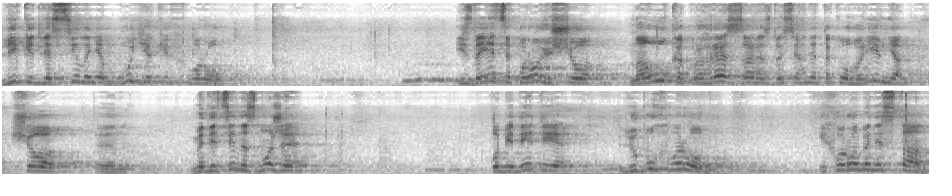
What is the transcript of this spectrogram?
ліки для зцілення будь-яких хвороб. І здається порою, що наука, прогрес зараз досягне такого рівня, що е, медицина зможе побідити любу хворобу. І хвороби не стане.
